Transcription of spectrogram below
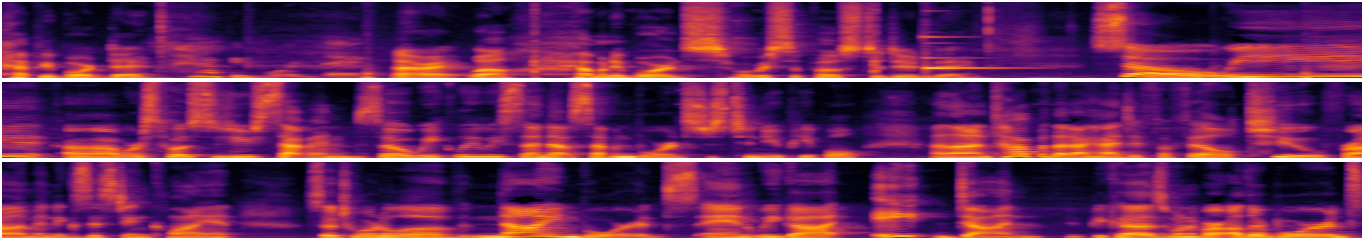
Happy board day. Happy board day. All right. Well, how many boards were we supposed to do today? So we uh, we're supposed to do seven. So weekly we send out seven boards just to new people, and then on top of that, I had to fulfill two from an existing client. So total of nine boards, and we got eight done because one of our other boards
